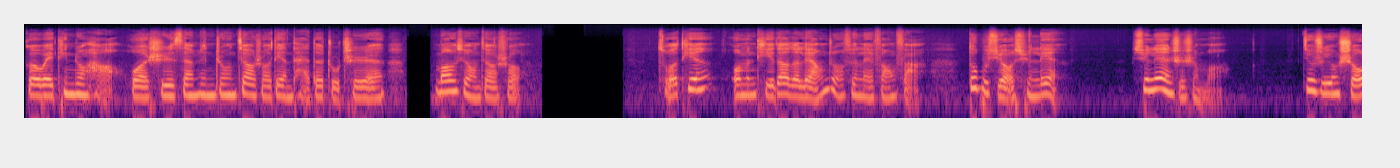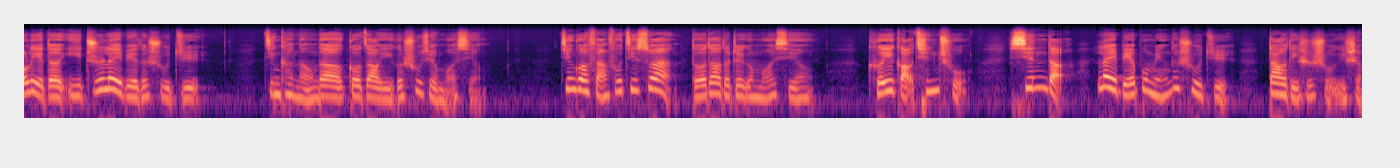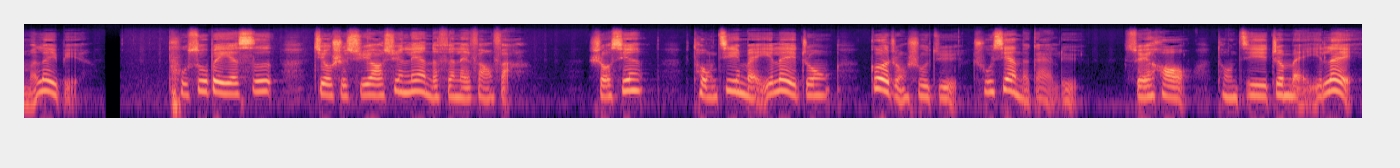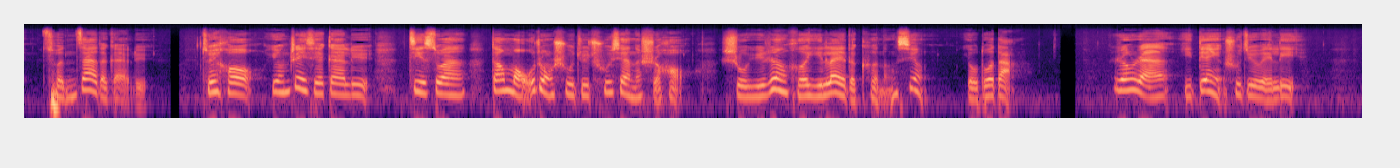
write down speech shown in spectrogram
各位听众好，我是三分钟教授电台的主持人猫熊教授。昨天我们提到的两种分类方法都不需要训练。训练是什么？就是用手里的已知类别的数据，尽可能的构造一个数学模型。经过反复计算得到的这个模型，可以搞清楚新的类别不明的数据到底是属于什么类别。朴素贝叶斯就是需要训练的分类方法。首先，统计每一类中各种数据出现的概率；随后，统计这每一类存在的概率；最后，用这些概率计算当某种数据出现的时候，属于任何一类的可能性有多大。仍然以电影数据为例，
